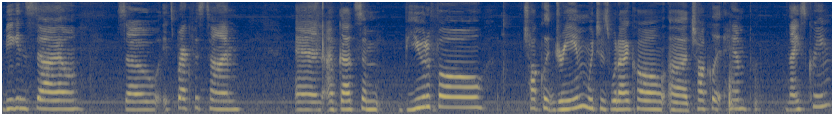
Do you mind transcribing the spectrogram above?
vegan style. So it's breakfast time and I've got some beautiful chocolate dream, which is what I call uh, chocolate hemp nice cream.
